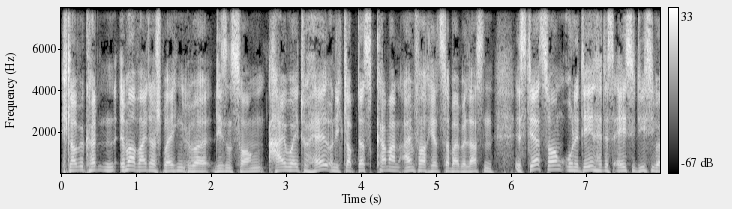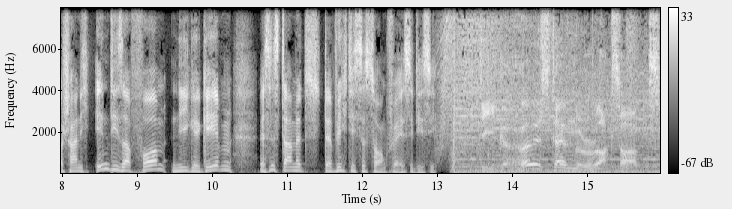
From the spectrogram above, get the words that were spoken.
Ich glaube, wir könnten immer weiter sprechen über diesen Song Highway to Hell und ich glaube, das kann man einfach jetzt dabei belassen. Ist der Song, ohne den hätte es ACDC wahrscheinlich in dieser Form nie gegeben. Es ist damit der wichtigste Song für ACDC. Die größten Rocksongs.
